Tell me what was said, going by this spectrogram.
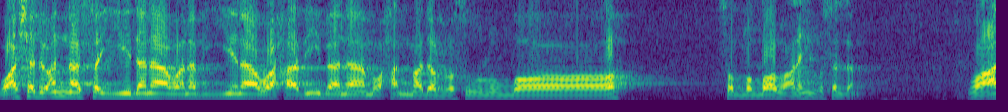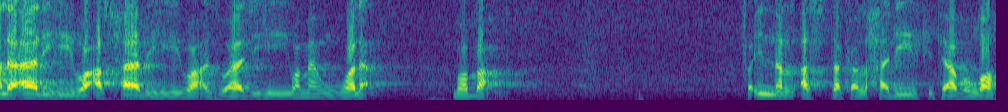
وأشهد أن سيدنا ونبينا وحبيبنا محمد رسول الله صلى الله عليه وسلم وعلى آله وأصحابه وأزواجه ومن ولا وبعد. فإن الأصدق الحديث كتاب الله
